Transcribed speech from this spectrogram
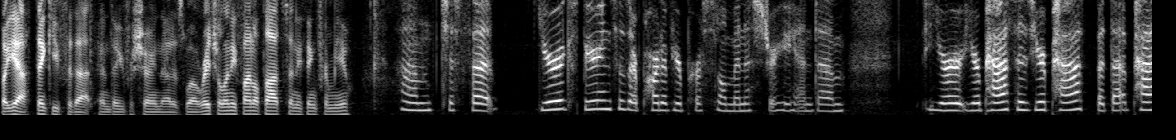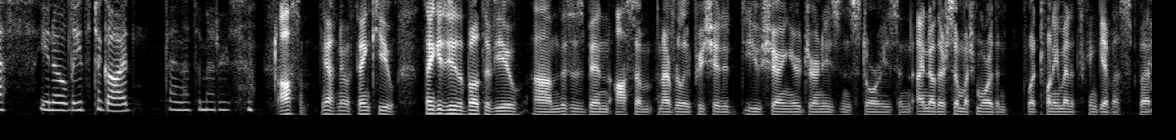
but yeah, thank you for that, and thank you for sharing that as well. Rachel, any final thoughts? Anything from you? Um, just that your experiences are part of your personal ministry, and um, your your path is your path, but that path, you know, leads to God. And that's what matters. Awesome. Yeah, no, thank you. Thank you to the both of you. Um, this has been awesome, and I've really appreciated you sharing your journeys and stories. And I know there's so much more than what 20 minutes can give us, but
